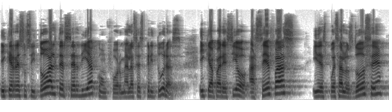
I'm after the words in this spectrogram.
y que resucitó al tercer día conforme a las escrituras y que apareció a Cefas y después a los doce,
